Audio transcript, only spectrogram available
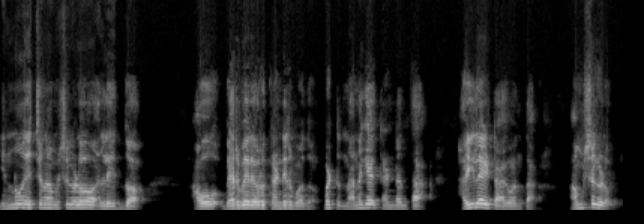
ಇನ್ನೂ ಹೆಚ್ಚಿನ ಅಂಶಗಳು ಅಲ್ಲಿ ಇದ್ದೋ, ಅವು ಬೇರೆ ಬೇರೆಯವರು ಕಂಡಿರ್ಬೋದು. ಬಟ್ ನನಗೆ ಕಂಡಂತ ಹೈಲೈಟ್ ಆಗುವಂತ ಅಂಶಗಳು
